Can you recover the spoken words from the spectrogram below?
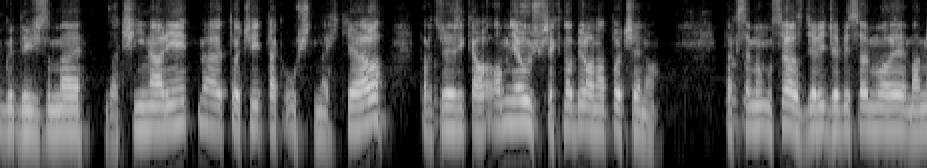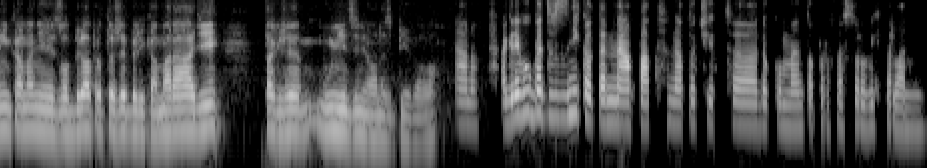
když jsme začínali točit, tak už nechtěl, protože říkal, o mě už všechno bylo natočeno. Tak jsem mu musel sdělit, že by se moje maminka na něj zlobila, protože byli kamarádi, takže mu nic jiného nezbývalo. Ano. A kde vůbec vznikl ten nápad natočit dokument o profesoru Wichterlem?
